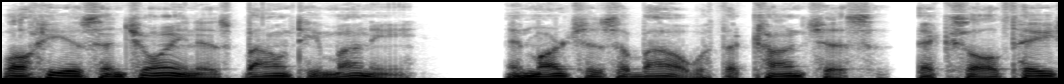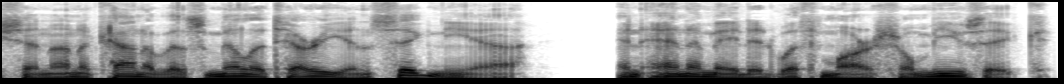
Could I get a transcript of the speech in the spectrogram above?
while he is enjoying his bounty money, and marches about with a conscious exultation on account of his military insignia, and animated with martial music.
